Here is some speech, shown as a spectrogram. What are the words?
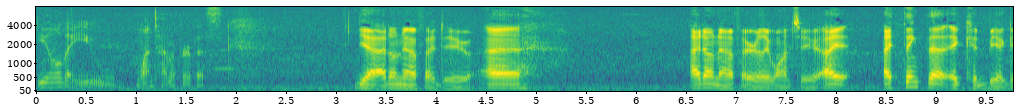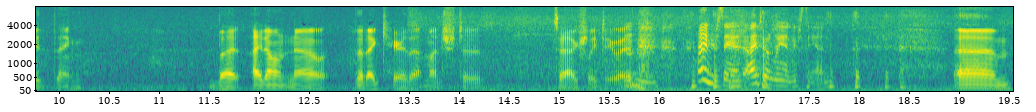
feel that you want to have a purpose? Yeah, I don't know if I do. Uh, I don't know if I really want to. I I think that it could be a good thing, but I don't know that I care that much to to actually do it. Mhm. I understand. I totally understand. um,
